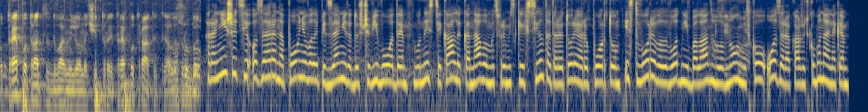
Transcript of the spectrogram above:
Бо треба потратити 2 мільйони чи 3, треба потратити, але зробити. Раніше ці озера наповнювали підземні та дощові води. Вони стікали канавами з приміських сіл та території аеропорту і створювали водний баланс головного міського озера, кажуть комунальники.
